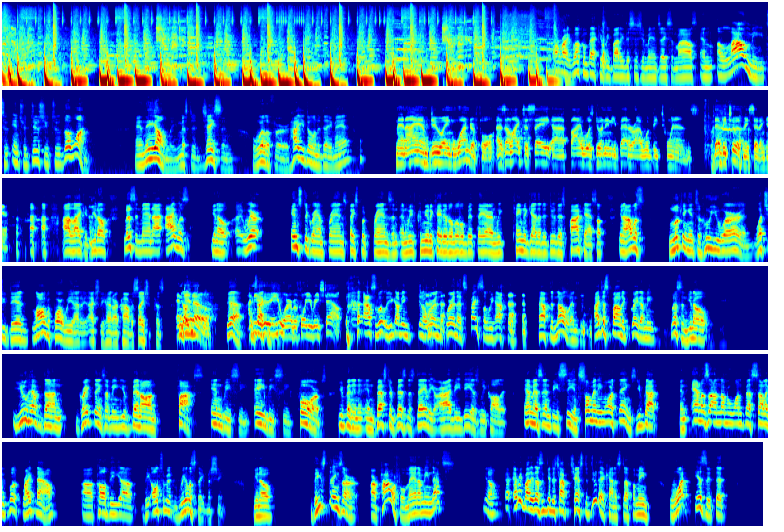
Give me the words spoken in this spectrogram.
right, welcome back, everybody. This is your man Jason Miles, and allow me to introduce you to the one and the only Mr. Jason Williford. How you doing today, man? Man, I am doing wonderful. As I like to say, uh, if I was doing any better, I would be twins. There'd be two of me sitting here. I like it. You know, listen, man, I, I was, you know, uh, we're Instagram friends, Facebook friends, and, and we've communicated a little bit there and we came together to do this podcast. So, you know, I was looking into who you were and what you did long before we had actually had our conversation. Because and you know, ditto. You, yeah, I exactly. knew who you were before you reached out. Absolutely. I mean, you know, we're in we're in that space, so we have to have to know. And I just found it great. I mean, listen, you know, you have done great things. I mean, you've been on Fox, NBC, ABC, Forbes. You've been in Investor Business Daily, or IBD as we call it, MSNBC, and so many more things. You've got an Amazon number one best-selling book right now uh, called the uh, the Ultimate Real Estate Machine. You know, these things are are powerful, man. I mean, that's you know, everybody doesn't get a chance to do that kind of stuff. I mean, what is it that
